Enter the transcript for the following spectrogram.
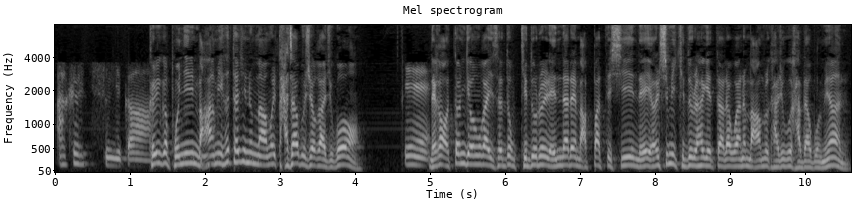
아, 그렇습니까? 그러니까 본인이 마음이 흩어지는 마음을 다 잡으셔가지고 예. 내가 어떤 경우가 있어도 기도를 옛날에 맛봤듯이 내 열심히 기도를 하겠다라고 하는 마음을 가지고 가다 보면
